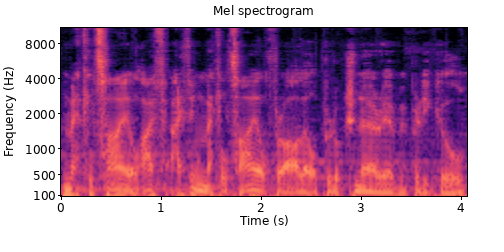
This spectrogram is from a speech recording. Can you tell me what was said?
metal tile. I, th I think metal tile for our little production area would be pretty cool.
